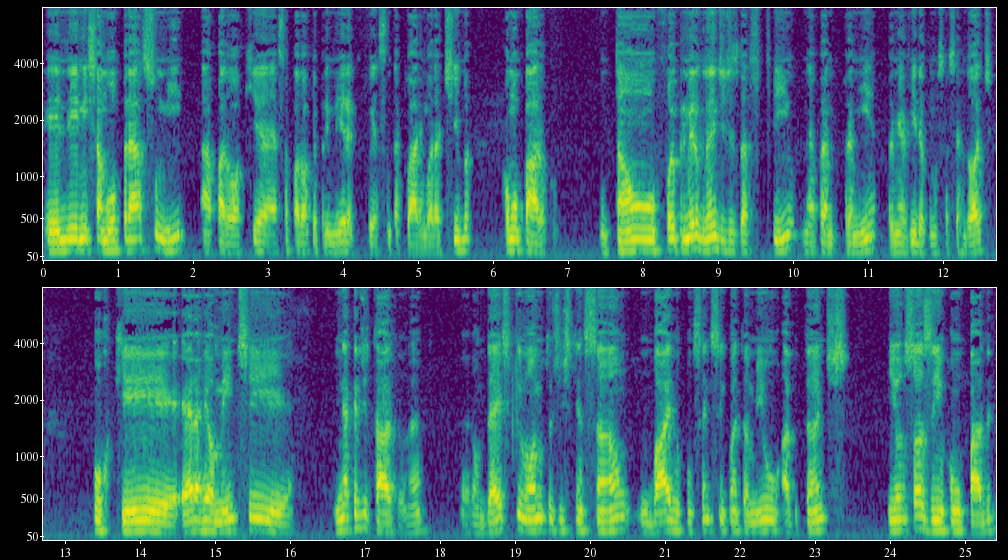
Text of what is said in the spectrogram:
ele me chamou para assumir a paróquia, essa paróquia primeira, que foi a Santa Clara, em Guaratiba, como pároco. Então, foi o primeiro grande desafio né, para mim, para minha vida como sacerdote, porque era realmente inacreditável, né? Eram 10 quilômetros de extensão, um bairro com 150 mil habitantes, e eu sozinho como padre,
